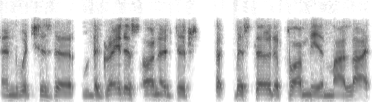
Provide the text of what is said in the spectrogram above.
and which is the, the greatest honor bestowed upon me in my life.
